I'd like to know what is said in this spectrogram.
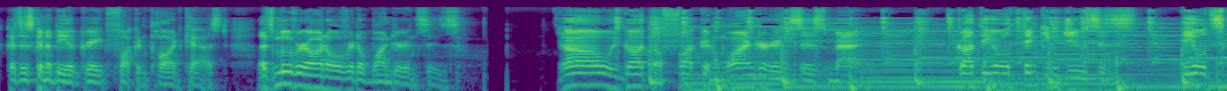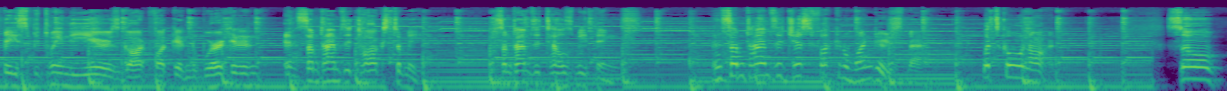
because it's gonna be a great fucking podcast. Let's move her on over to Wonderances. Oh, we got the fucking Wonderances, man. Got the old thinking juices. The old space between the ears got fucking working, and, and sometimes it talks to me. Sometimes it tells me things. And sometimes it just fucking wonders, man. What's going on? So,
